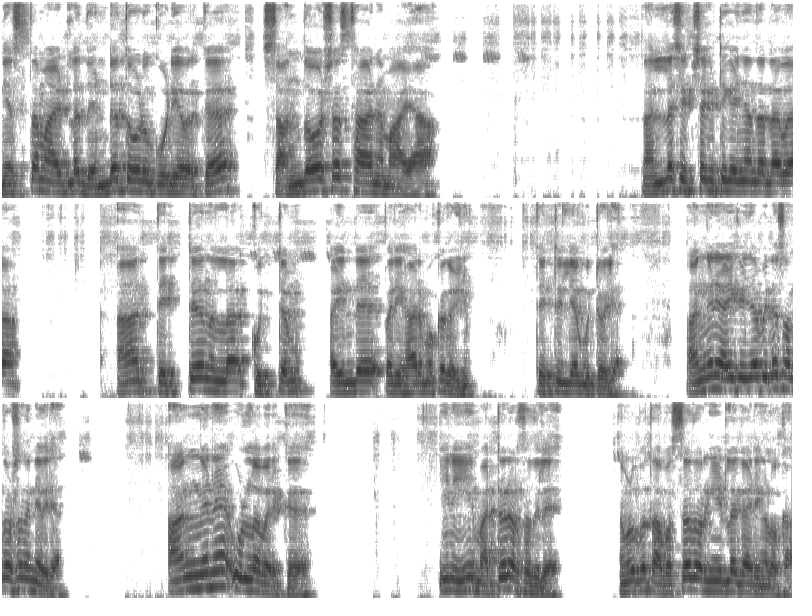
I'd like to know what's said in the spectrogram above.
ന്യസ്തമായിട്ടുള്ള ദണ്ഡത്തോടു കൂടിയവർക്ക് സന്തോഷസ്ഥാനമായ. നല്ല ശിക്ഷ കിട്ടിക്കഴിഞ്ഞാൽ എന്താ ഉണ്ടാവുക? ആ തെറ്റ് എന്നുള്ള കുറ്റം അതിന്റെ പരിഹാരമൊക്കെ കഴിഞ്ഞു. തെറ്റില്ല കുറ്റമില്ല. അങ്ങനെ ആയിക്കഴിഞ്ഞാൽ പിന്നെ സന്തോഷം തന്നെ വരിക അങ്ങനെ ഉള്ളവർക്ക് ഇനി മറ്റൊരർത്ഥത്തിൽ നമ്മളിപ്പോൾ തപസ് തുടങ്ങിയിട്ടുള്ള കാര്യങ്ങളൊക്കെ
